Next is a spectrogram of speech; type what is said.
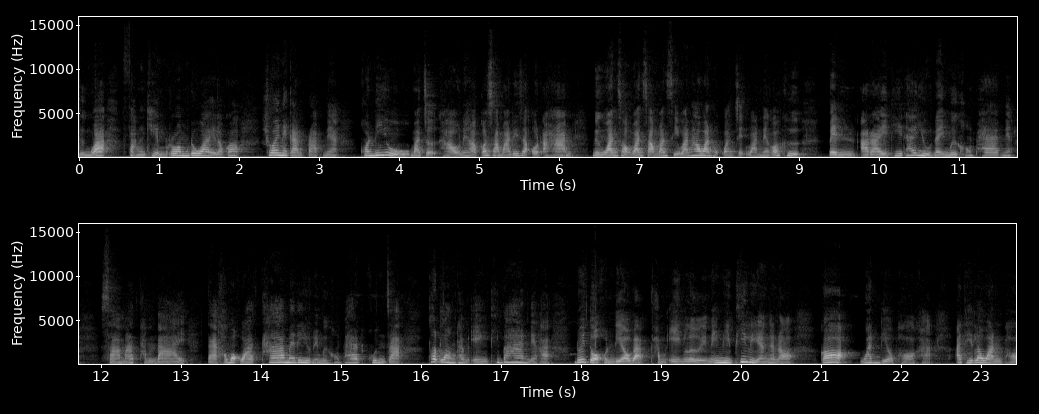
ถึงว่าฝังเข็มร่วมด้วย แล้วก็ช่วยในการปรับเนี่ยคนที่อยู่มาเจอเขาเนี่ยค่ะก็สามารถที่จะอดอาหาร 1 วัน 2 วัน 3 วัน 4 วัน 5 วัน 6 วัน 7 วันเนี่ยก็คือเป็นอะไรที่ถ้าอยู่ในมือของแพทย์เนี่ยสามารถทำได้ แต่เขาบอกว่าถ้าไม่ได้อยู่ในมือของแพทย์คุณจะทดลองทำเองที่บ้านเนี่ยค่ะด้วยตัวคนเดียวแบบทำเองเลย ไม่มีพี่เลี้ยงอะเนาะ ก็วันเดียวพอค่ะ อาทิตย์ละวันพอ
